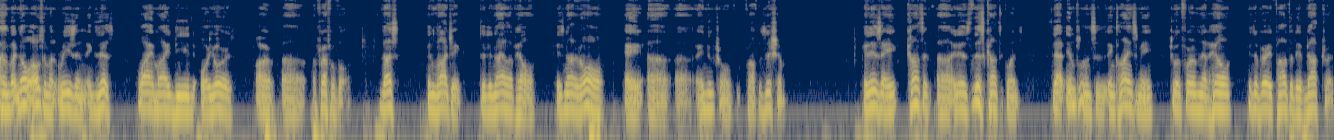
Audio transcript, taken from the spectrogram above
Um, but no ultimate reason exists why my deed or yours are uh, preferable. Thus, in logic, the denial of hell is not at all a, uh, uh, a neutral proposition. It is a conse- uh, it is this consequence that influences inclines me to affirm that hell is a very positive doctrine.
